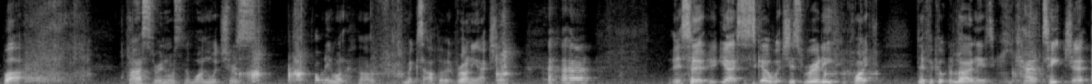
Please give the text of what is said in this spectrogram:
but plastering was the one which was probably want, Oh, mix it up a bit runny actually. It's a yeah, it's a skill which is really quite difficult to learn. You can't teach it.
